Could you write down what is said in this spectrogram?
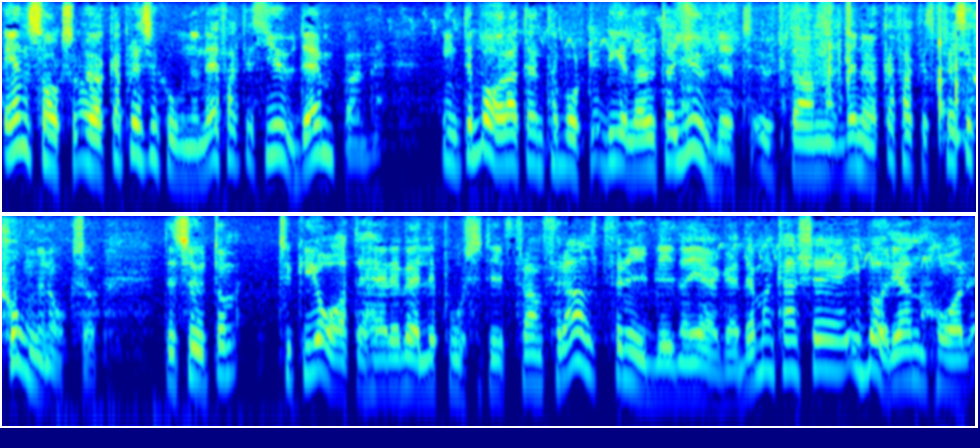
En sak som ökar precisionen det är faktiskt ljuddämparen. Inte bara att den tar bort delar utav ljudet utan den ökar faktiskt precisionen också. Dessutom tycker jag att det här är väldigt positivt framförallt för nyblivna jägare där man kanske i början har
